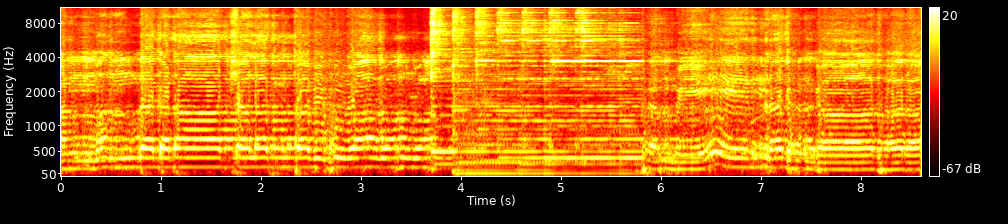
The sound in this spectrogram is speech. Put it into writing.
మన్మందకటాక్షలం విభువ బ్రహ్మేంద్ర గంగాధరా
